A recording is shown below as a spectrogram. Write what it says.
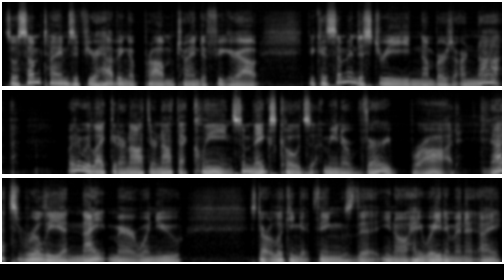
So sometimes if you're having a problem trying to figure out, because some industry numbers are not, whether we like it or not, they're not that clean. Some NAICS codes, I mean, are very broad. And that's really a nightmare when you start looking at things that, you know, hey, wait a minute, I,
